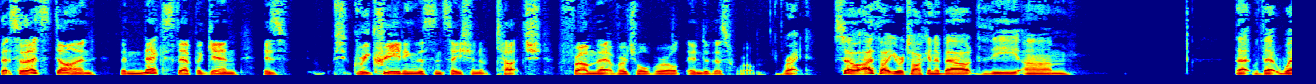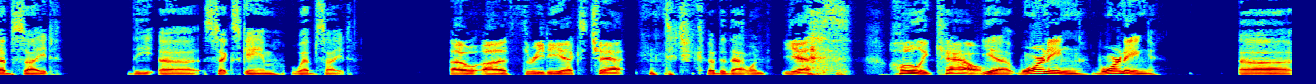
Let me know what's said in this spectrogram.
that, so that's done. The next step again is recreating the sensation of touch from that virtual world into this world. Right. So I thought you were talking about the, um, that, that website, the, uh, sex game website. Oh, uh, 3DX chat? Did you go to that one? Yes. Holy cow. Yeah. Warning, warning. Uh,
